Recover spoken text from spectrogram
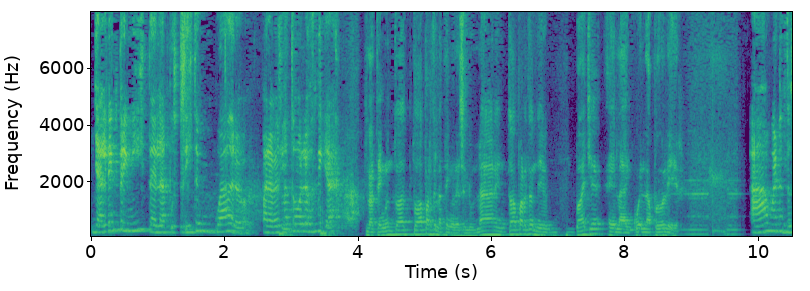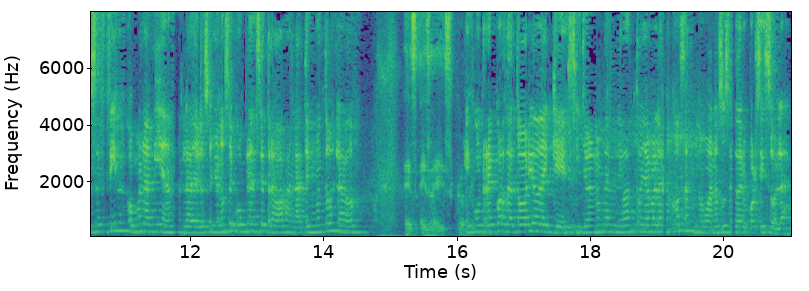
ya la imprimiste, la pusiste en un cuadro para verla todos los días. La tengo en toda, toda parte, la tengo en el celular, en toda parte donde vaya, eh, la, la puedo leer. Ah, bueno, entonces fijo, es como la mía, la de los sueños no se cumplen, se trabajan, la tengo en todos lados. Es, esa es, Es un recordatorio de que si yo no me levanto y hago las cosas, no van a suceder por sí solas.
